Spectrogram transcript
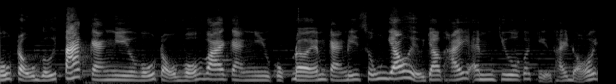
vũ trụ gửi tác càng nhiều, vũ trụ vỗ vai càng nhiều, cuộc đời em càng đi xuống dấu hiệu cho thấy em chưa có chịu thay đổi.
